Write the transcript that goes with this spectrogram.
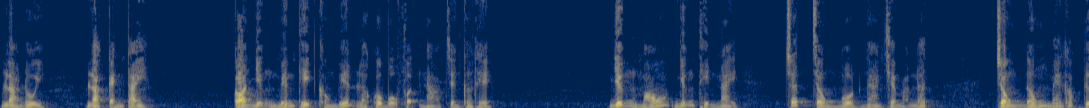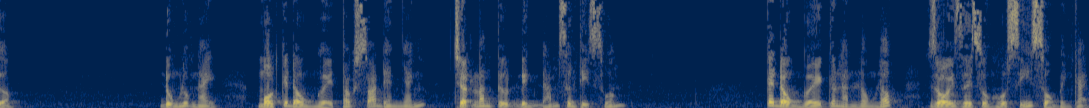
là đùi, là cánh tay. Còn những miếng thịt không biết là của bộ phận nào trên cơ thể. Những máu, những thịt này chất chồng ngổn ngang trên mặt đất, chồng đống mé góc tường. Đúng lúc này, một cái đầu người tóc xóa đèn nhánh trượt lăn từ đỉnh đám xương thịt xuống. Cái đầu người cứ lăn lồng lốc rồi rơi xuống hố xí sổ bên cạnh.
